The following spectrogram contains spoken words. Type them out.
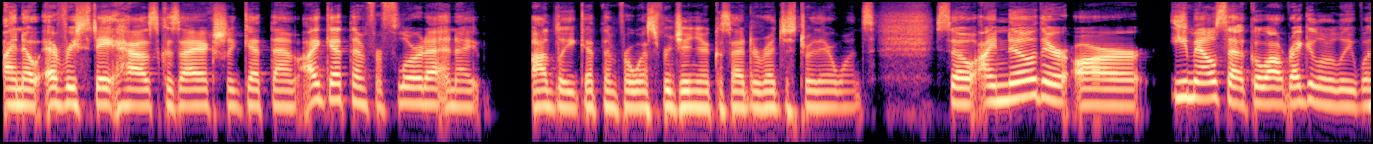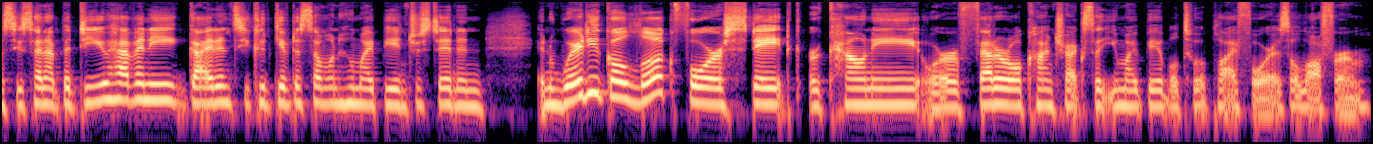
I know every state has? Because I actually get them. I get them for Florida and I oddly get them for West Virginia because I had to register there once. So I know there are emails that go out regularly once you sign up. But do you have any guidance you could give to someone who might be interested in and where do you go look for state or county or federal contracts that you might be able to apply for as a law firm?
